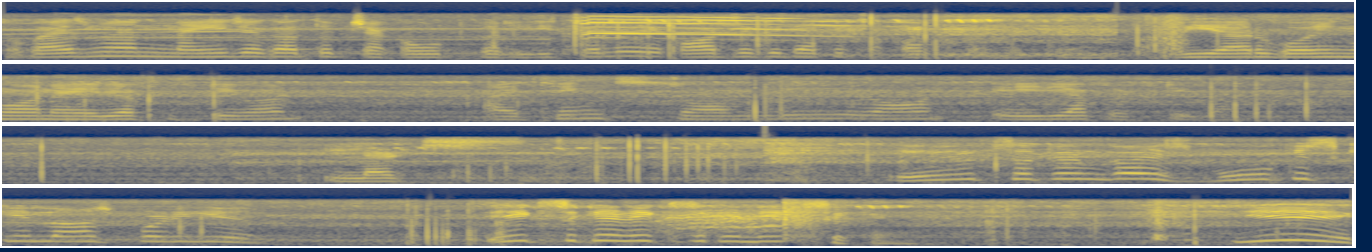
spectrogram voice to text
तो गाइज़ मैं नई जगह तो चेकआउट कर ली। चलो एक और जगह जाकर चेकआउट कर लेते हैं। We are going on area 51 I think zombie on area 51 let's एक सेकेंड गाइज़ वो किसकी लाश पड़ी है. एक सेकेंड एक सेकेंड एक सेकेंड ये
